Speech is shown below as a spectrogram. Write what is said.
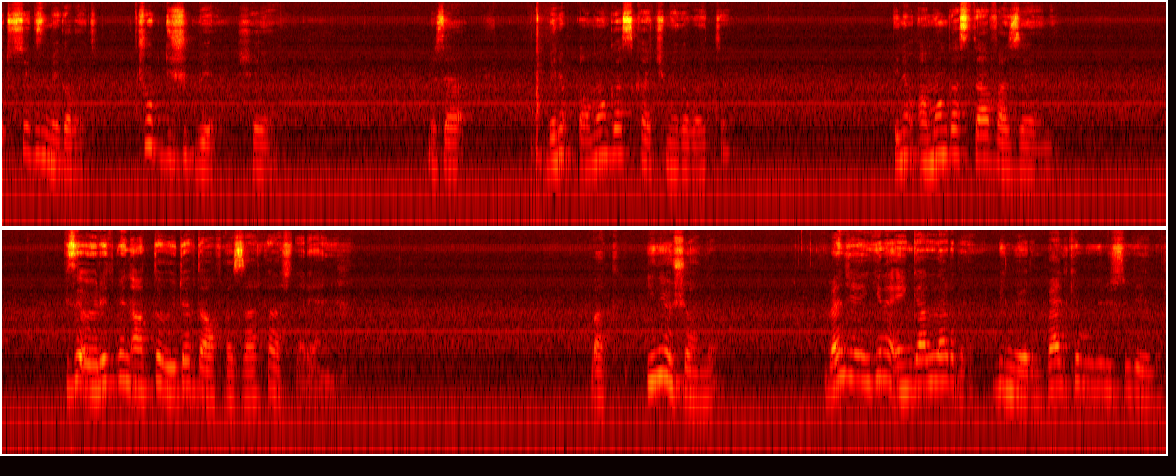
38 megabayt. Çok düşük bir şey. Mesela benim Among Us kaç megabayttı? Benim Among Us daha fazla yani. Bize öğretmenin attığı ödev daha fazla arkadaşlar yani. Bak iniyor şu anda. Bence yine engeller de. Bilmiyorum. Belki bu virüslü değildir.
